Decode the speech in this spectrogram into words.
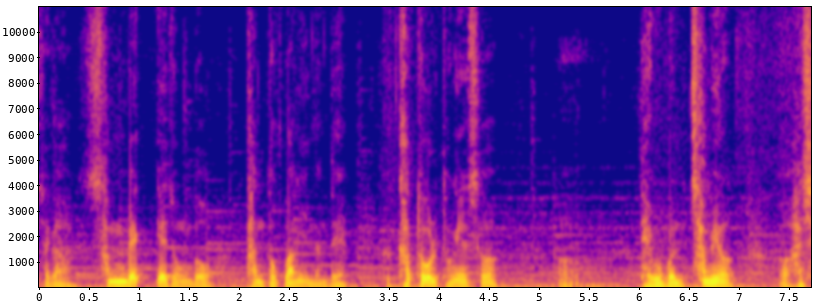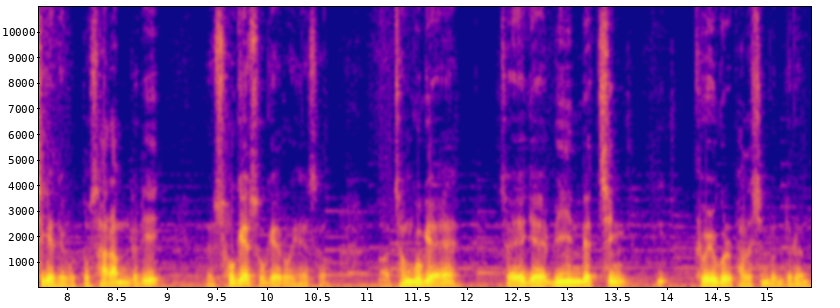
제가 300개 정도 단톡방이 있는데 그 카톡을 통해서 어, 대부분 참여 어, 하시게 되고 또 사람들이 소개 소개로 해서 어, 전국에 저에게 미인 대칭 교육을 받으신 분들은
